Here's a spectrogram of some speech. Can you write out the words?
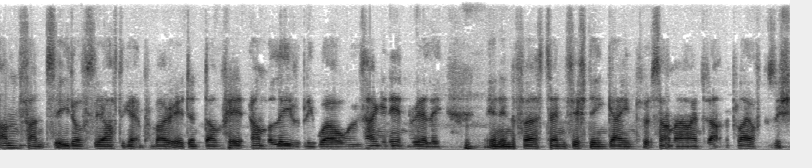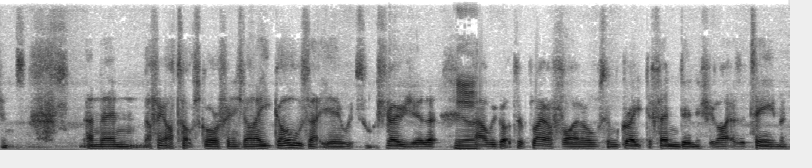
unfancied obviously after getting promoted and done unbelievably well. We was hanging in really hmm. in, in the first 10 15 games but somehow ended up in the playoff positions. And then I think our top scorer finished on eight goals that year which sort of shows you that Yeah. how we got to a playoff final. Some great defending if you like as a team and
